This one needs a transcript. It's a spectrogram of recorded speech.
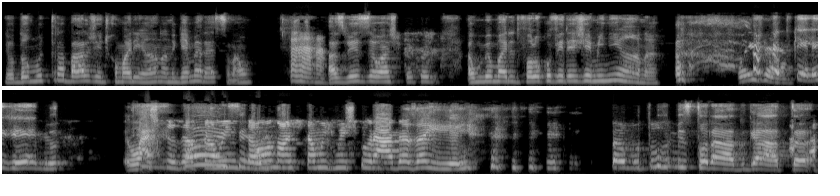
Eu dou muito trabalho, gente, como ariana. Ninguém merece, não. Às vezes eu acho que eu sou- o meu marido falou que eu virei geminiana. Pois é. Porque ele é gêmeo. Eu acho que já estamos, então, nós estamos misturadas aí, hein? Estamos tudo misturado, gata.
